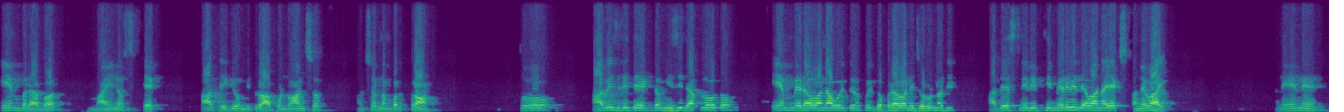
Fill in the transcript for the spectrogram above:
એમ બરાબર માઇનસ એક. આ થઈ ગયો મિત્રો આપણનો આન્સર. આન્સર નંબર ત્રણ. તો આવી જ રીતે એકદમ ઇઝી દાખલો હતો. એમ મેળવવાના હોય તો કોઈ ગભરાવાની જરૂર નથી. આદેશની રીતથી મેળવી લેવાના એક્સ અને વાય. અને એને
